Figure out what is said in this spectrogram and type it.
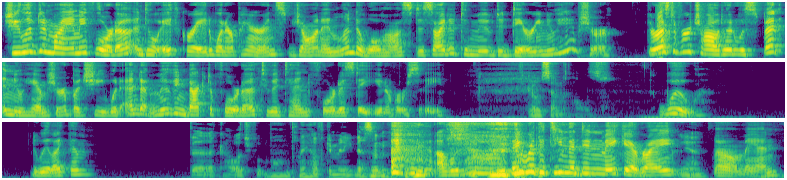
she lived in Miami, Florida until eighth grade when her parents, John and Linda Wojas, decided to move to Derry, New Hampshire. The rest of her childhood was spent in New Hampshire, but she would end up moving back to Florida to attend Florida State University. Go Seminoles. Woo. Do we like them? The college football playoff committee doesn't. Oh, they were the team that didn't make it, right? yeah. Oh man.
